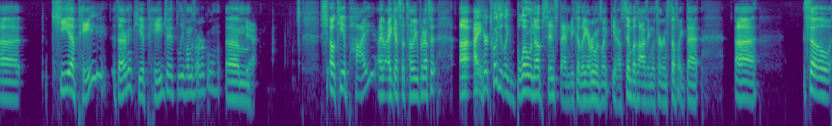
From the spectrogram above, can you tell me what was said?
uh, Kia Page, is that her name? Kia Page, I believe, on this article. Um, Yeah. sh- oh, Kia Pai. I, I guess that's how you pronounce it. Uh, I her Twitch is like blown up since then because like everyone's like you know sympathizing with her and stuff like that. Uh, so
